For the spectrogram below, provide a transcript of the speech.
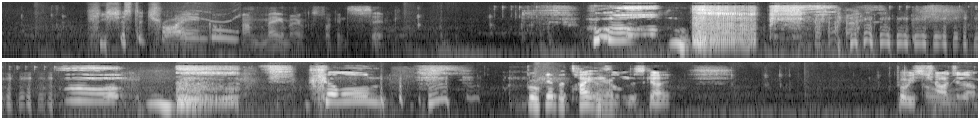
He's just a triangle. I'm Mega Man looks fucking sick. Come on! Bro, get the titans There. on this guy. Bro, he's charging oh. up.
